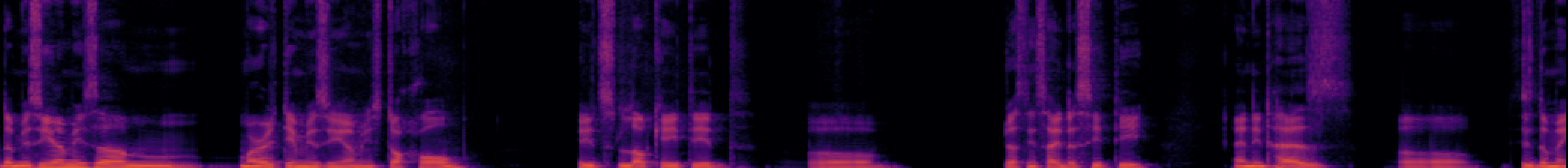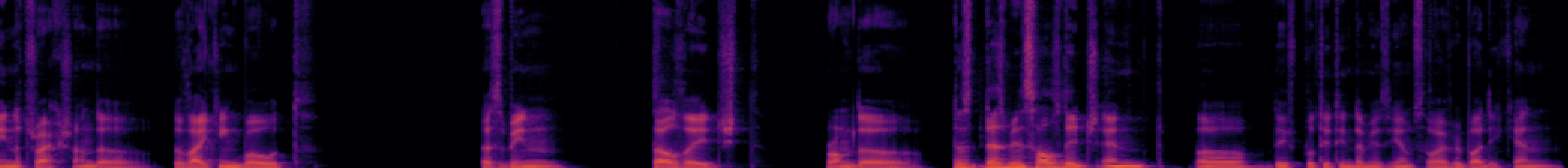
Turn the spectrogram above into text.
the museum is a maritime museum in Stockholm. It's located uh, just inside the city, and it has uh, this is the main attraction the the Viking boat has been salvaged from the there's been salvaged and uh, they've put it in the museum so everybody can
